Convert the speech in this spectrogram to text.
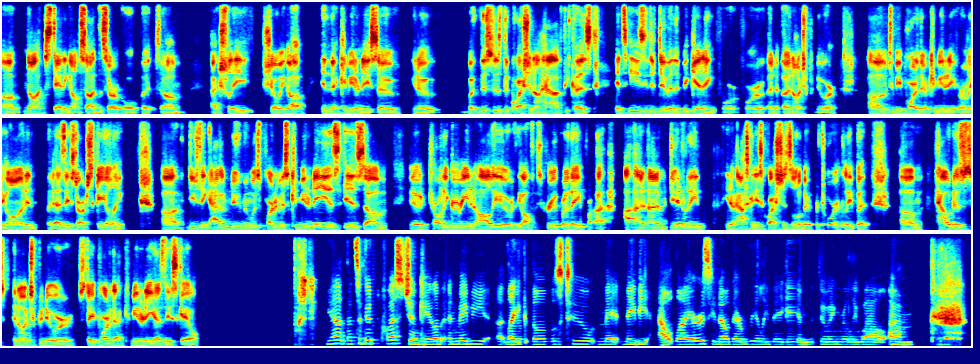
um, not standing outside the circle, but um, actually showing up in that community. So, you know, but this is the question I have because it's easy to do in the beginning for for an, an entrepreneur uh, to be part of their community early on, and but as they start scaling, uh, do you think Adam Neumann was part of his community? Is is um, you know Charlie Green and Ollie over at the Office Group? Are they? I, am generally you know asking these questions a little bit rhetorically, but um, how does an entrepreneur stay part of that community as they scale? Yeah, that's a good question, Caleb. And maybe uh, like those two may, may be outliers. You know, they're really big and doing really well. Um,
